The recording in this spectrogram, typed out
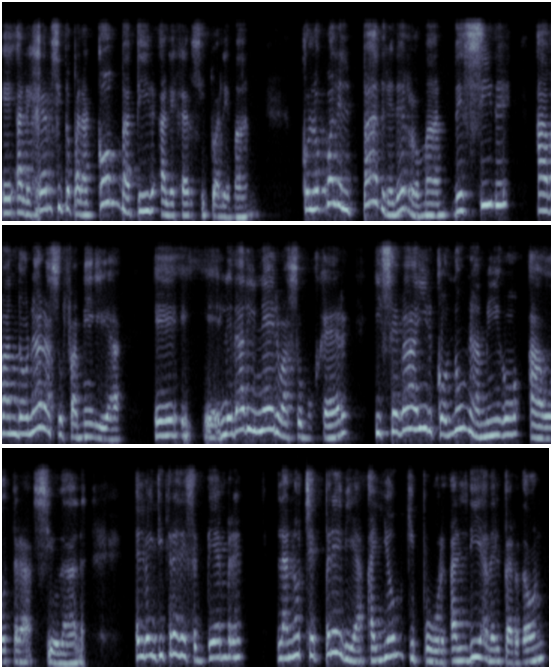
eh, al ejército, para combatir al ejército alemán. Con lo cual el padre de Román decide abandonar a su familia, eh, le da dinero a su mujer y se va a ir con un amigo a otra ciudad. El 23 de septiembre, la noche previa a Yom Kippur, al Día del Perdón,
